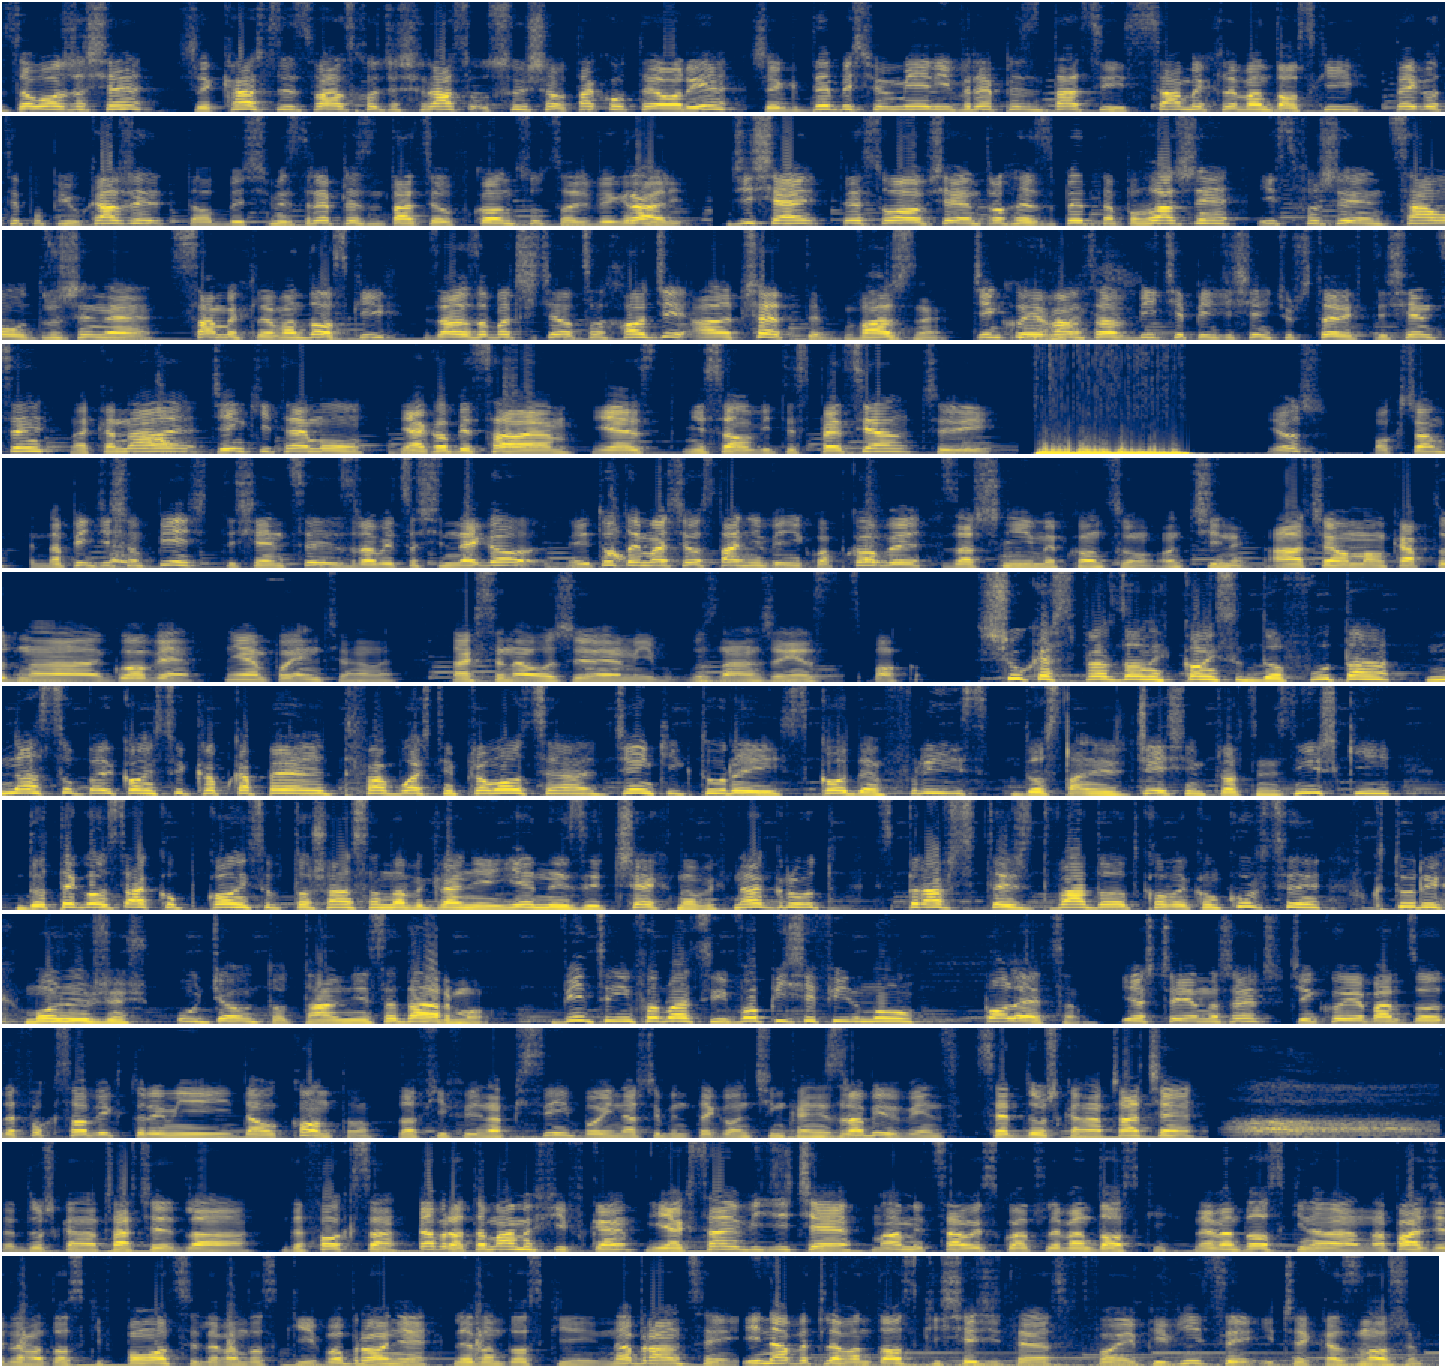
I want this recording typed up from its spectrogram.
Założę się, że każdy z was chociaż raz usłyszał taką teorię, że gdybyśmy mieli w reprezentacji samych Lewandowskich, tego typu piłkarzy, to byśmy z reprezentacją w końcu coś wygrali. Dzisiaj te słowa wziąłem trochę zbyt na poważnie i stworzyłem całą drużynę samych Lewandowskich. Zaraz zobaczycie o co chodzi, ale przed tym, ważne. Dziękuję wam za wbicie 54 tysięcy na kanale. Dzięki temu, jak obiecałem, jest niesamowity specjal, czyli już? Pokrzam. Na 55 tysięcy zrobię coś innego. I tutaj macie ostatni wynik łapkowy. Zacznijmy w końcu odcinek. A czemu mam kaptur na głowie? Nie mam pojęcia, ale tak se nałożyłem i uznałem, że jest spoko. Szukasz sprawdzonych końców do futa? Na superkońcy.pl trwa właśnie promocja, dzięki której z kodem FREEZE dostaniesz 10% zniżki. Do tego zakup końców to szansa na wygranie jednej z trzech nowych nagród. Sprawdź też dwa dodatkowe konkursy, w których możesz wziąć udział totalnie za darmo. Więcej informacji w opisie filmu. Polecam. Jeszcze jedna rzecz. Dziękuję bardzo Defoxowi, który mi dał konto do FIFA na PC, bo inaczej bym tego odcinka nie zrobił, więc serduszka na czacie. Serduszka na czacie dla Defoxa. Dobra, to mamy fifkę i jak sami widzicie, mamy cały skład Lewandowski. Lewandowski na napadzie, Lewandowski w pomocy, Lewandowski w obronie, Lewandowski na bramce i nawet Lewandowski siedzi teraz w twojej piwnicy i czeka z nożem.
